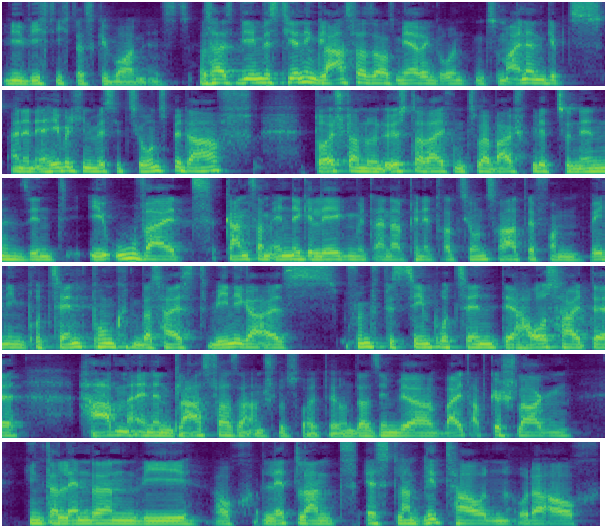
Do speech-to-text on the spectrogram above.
wie wichtig das geworden ist. Das heißt, wir investieren in Glasfaser aus mehreren Gründen. Zum einen gibt es einen erheblichen Investitionsbedarf. Deutschland und Österreich, um zwei Beispiele zu nennen, sind EU-weit ganz am Ende gelegen mit einer Penetrationsrate von wenigen Prozentpunkten. Das heißt, weniger als fünf bis zehn Prozent der Haushalte haben einen Glasfaseranschluss heute. Und da sind wir weit abgeschlagen hinter Ländern wie auch Lettland, Estland, Litauen oder auch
